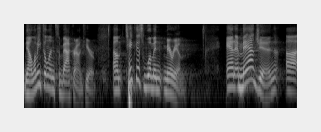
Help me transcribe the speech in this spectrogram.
Now, let me fill in some background here. Um, take this woman, Miriam, and imagine, uh,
